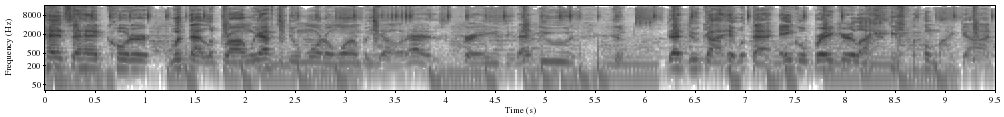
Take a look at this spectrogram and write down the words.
head-to-head -head quarter with that LeBron. We have to do more than one, but yo, that is crazy. That dude that dude got hit with that ankle breaker like oh my god.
